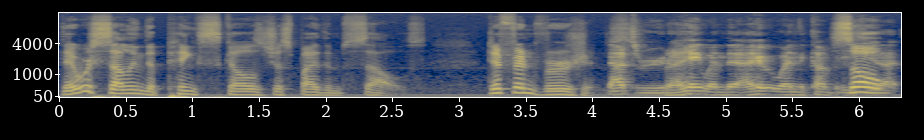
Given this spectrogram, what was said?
they were selling the pink skulls just by themselves, different versions. That's rude. I hate when the I hate when the companies do So that.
